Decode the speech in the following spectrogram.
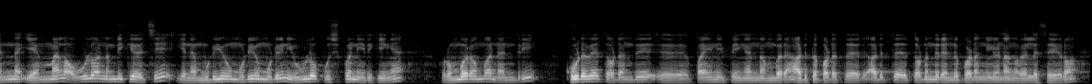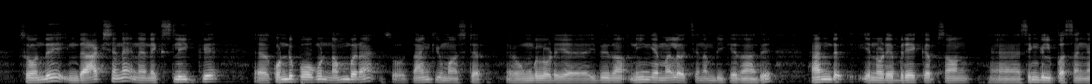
என்ன என் மேலே அவ்வளோ நம்பிக்கை வச்சு என்னை முடியும் முடியும் முடியும்னு இவ்வளோ புஷ் பண்ணியிருக்கீங்க. ரொம்ப ரொம்ப நன்றி. கூடவே தொடர்ந்து பயணிப்பீங்கன்னு நம்புகிறேன் அடுத்த படத்தை அடுத்த தொடர்ந்து ரெண்டு படங்களையும் நாங்கள் வேலை செய்கிறோம் ஸோ வந்து இந்த ஆக்ஷனை என்னை நெக்ஸ்ட் லீக்கு கொண்டு போகும்னு நம்புகிறேன் ஸோ தேங்க்யூ மாஸ்டர் உங்களுடைய இதுதான். நீங்கள் மேலே வச்ச நம்பிக்கை தான் அது. அண்டு என்னுடைய பிரேக்கப் சாங் சிங்கிள் பசங்க.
